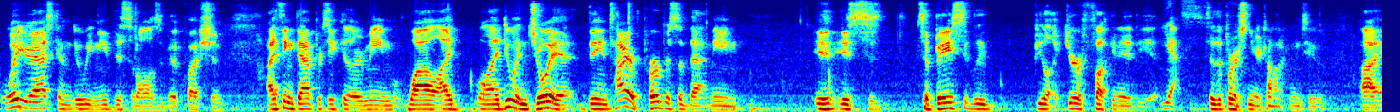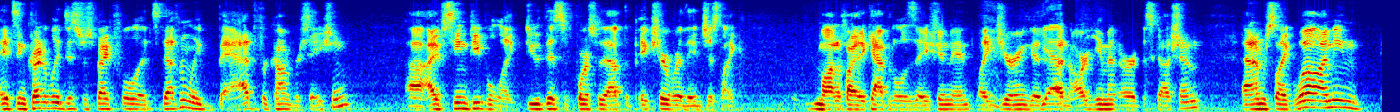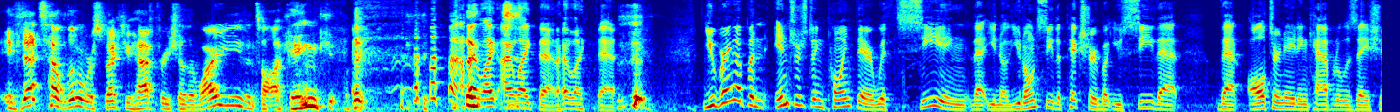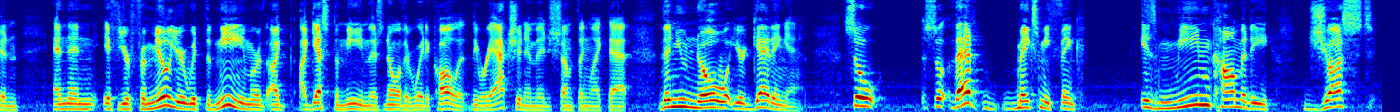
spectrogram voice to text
what you're asking. Do we need this at all? Is a good question. I think that particular meme, while I while I do enjoy it, the entire purpose of that meme is, is to basically be like you're a fucking idiot Yes. to the person you're talking to. Uh, it's incredibly disrespectful. It's definitely bad for conversation. Uh, I've seen people like do this, of course, without the picture, where they just like modify the capitalization and like during a, Yeah. an argument or a discussion. And I'm just like, well, I mean, if that's how little respect you have for each other, why are you even talking? like, I like I like that. I like that. You bring up an interesting point there with seeing that you know you don't see the picture, but you see that that alternating capitalization, and then if you're familiar with the meme, or I, I guess the meme, there's no other way to call it, the reaction image, something like that, then you know what you're getting at. So so that makes me think: is meme comedy just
